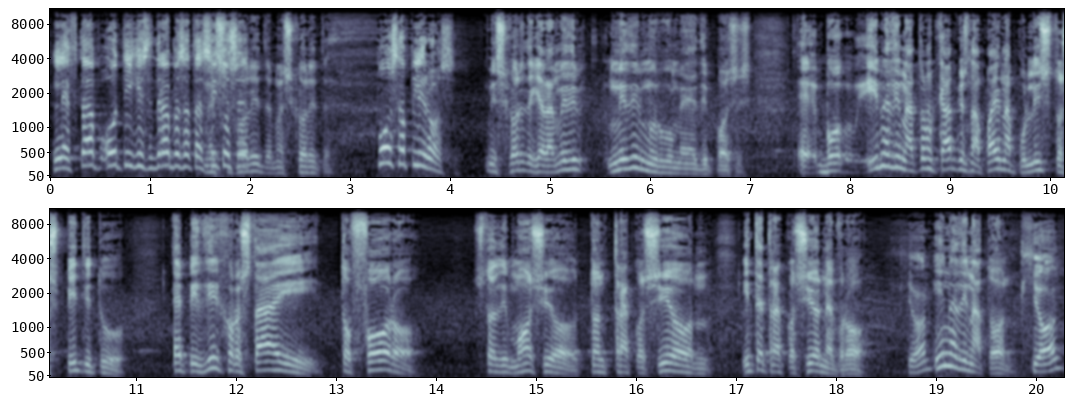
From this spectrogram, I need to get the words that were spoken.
Λεφτά, ό,τι είχε στην τράπεζα τα με σήκωσε. συγχωρείτε, με συγχωρείτε. Πώς θα πληρώσει; Με συγχωρείτε για να μην, δη- μην δημιουργούμε εντυπώσεις. Ε, μπο- είναι δυνατόν κάποιος να πάει να πουλήσει το σπίτι του επειδή χρωστάει το φόρο στο δημόσιο των 300 ή 400 ευρώ. Ποιον; Είναι δυνατόν. Ποιον;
